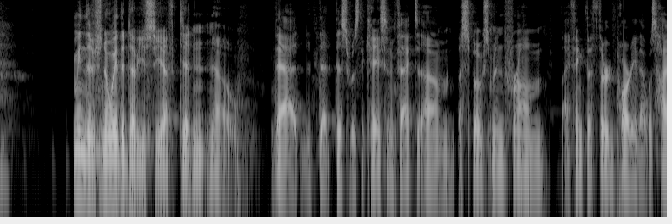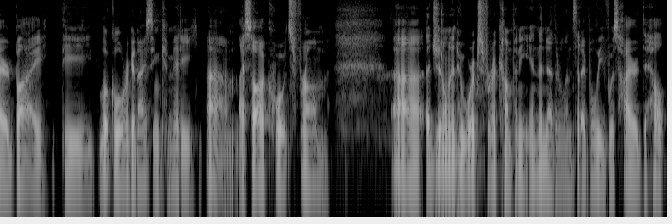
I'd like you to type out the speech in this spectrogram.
I mean, there's no way the WCF didn't know that that this was the case. And in fact, um, a spokesman from I think the third party that was hired by the local organizing committee, um, I saw quotes from uh, a gentleman who works for a company in the Netherlands that I believe was hired to help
